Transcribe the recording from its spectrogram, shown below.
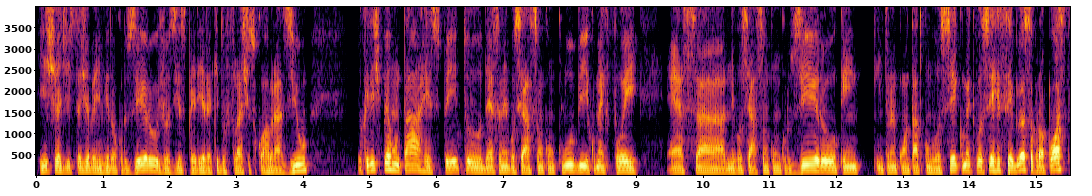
Richard, seja bem-vindo ao Cruzeiro. Josias Pereira aqui do Flash Score Brasil. Eu queria te perguntar a respeito dessa negociação com o clube, como é que foi essa negociação com o Cruzeiro, quem entrou em contato com você, como é que você recebeu essa proposta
